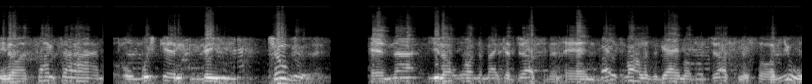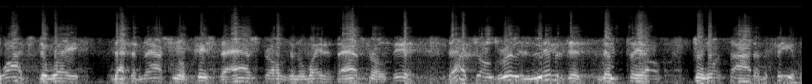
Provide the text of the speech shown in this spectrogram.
you know, and sometimes we can be too good and not, you know, wanting to make adjustments. And baseball is a game of adjustments. So if you watch the way that the National pitched the Astros and the way that the Astros hit, the Astros really limited themselves to one side of the field.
